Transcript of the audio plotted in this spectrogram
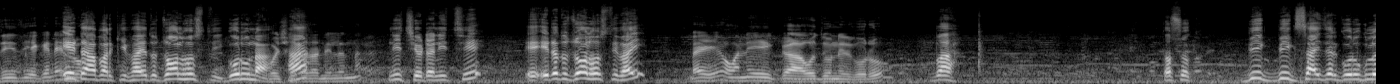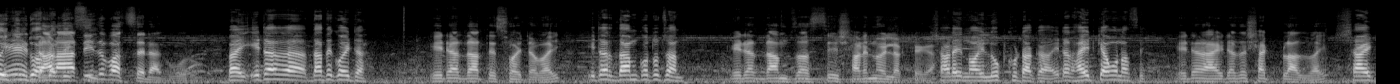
জি জি এখানে এটা আবার কি ভাই? তো জল হস্তি গরু না হ্যাঁ? পয়সাটা নিলেন না? নিচ্ছি ওটা নিচ্ছি। এটা তো জল হস্তি ভাই। ভাই অনেক ওজনের গরু। বাহ। দর্শক বিগ বিগ সাইজের গরুগুলোই কিন্তু আমরা দেখছি। পাচ্ছে না গরু। ভাই এটার দাঁতে কয়টা? এটার দাঁতে ছয়টা ভাই। এটার দাম কত চান? এটার দাম চাচ্ছে সাড়ে নয় লাখ টাকা। সাড়ে নয় লক্ষ টাকা। এটার হাইট কেমন আছে? এটার হাইট আছে ষাট প্লাস ভাই। ষাট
